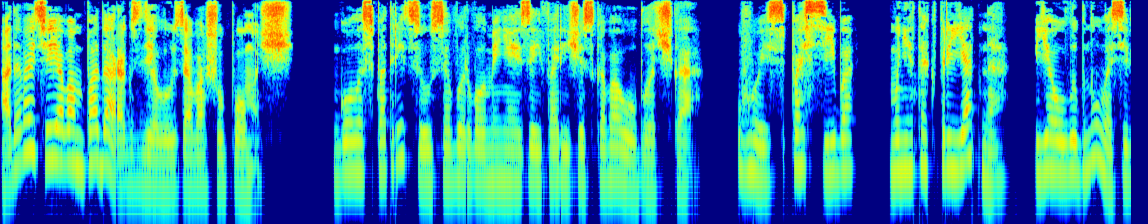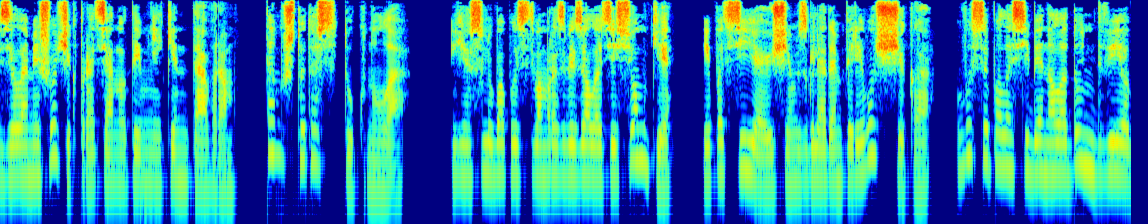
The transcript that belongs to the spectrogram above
а давайте я вам подарок сделаю за вашу помощь». Голос Патрициуса вырвал меня из эйфорического облачка. «Ой, спасибо. Мне так приятно». Я улыбнулась и взяла мешочек, протянутый мне кентавром. Там что-то стукнуло. Я с любопытством развязала тесемки и под сияющим взглядом перевозчика высыпала себе на ладонь две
